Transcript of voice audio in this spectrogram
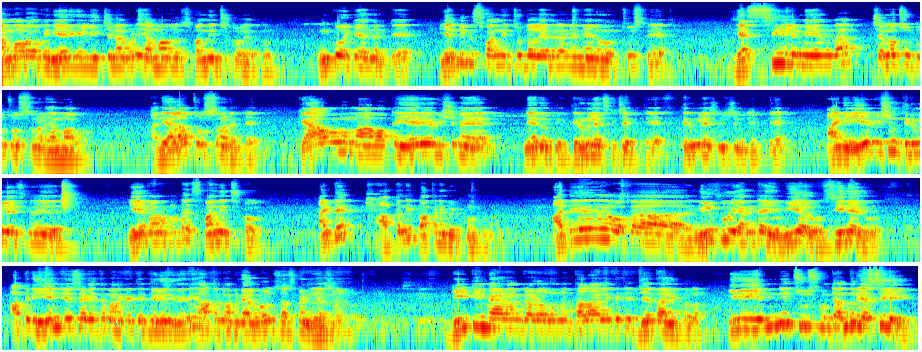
ఎంఆర్ఓకి నేరుగా వెళ్ళి ఇచ్చినా కూడా ఎంఆర్ఓ స్పందించడం లేదు. ఇంకోటి ఏంటంటే ఎందుకు స్పందించడం లేదని నేను చూస్తే ఎస్సీల మీద చిన్న చూపు చూస్తున్నాడు ఎంఆర్ఓ. అది ఎలా చూస్తున్నాడంటే కేవలం మా ఒక్క ఏరియా విషయమే నేను తిరుమలేసికి చెప్తే తిరుమలేసి విషయం చెప్తే ఆయన ఏ విషయం తిరుమలేసికి ఏమనుకుంటే స్పందించుకోవాలి. అంటే అతన్ని పక్కన పెట్టుకుంటున్నాడు. అదే ఒక ఇల్ఫు వెంట విఆర్ సీనియర్ అతను ఏం చేశాడైతే మనకైతే తెలియదు కానీ అతను ఒక నెల రోజులు సస్పెండ్ చేశాడు. డిటి మేడం కాడ ఉన్న తలాలకైతే జీతాలు ఇవ్వాల. ఇవి ఎన్ని చూసుకుంటే అందరూ ఎస్సీలే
